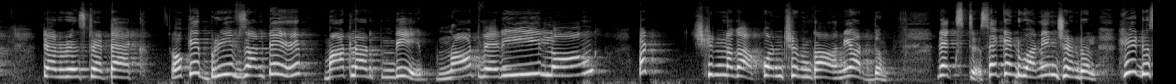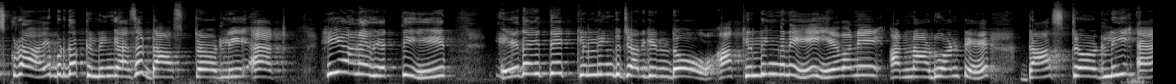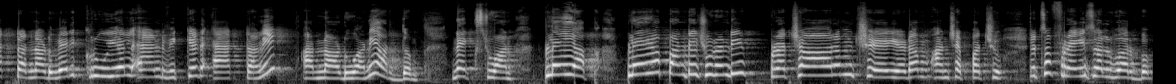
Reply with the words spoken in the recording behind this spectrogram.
terrorist attack okay briefs అంటే మాట్లాడుతుంది. Not very long but చిన్నగా కొంచెంగా అని అర్థం. Next second one in general he described the killing as a dastardly act he అనే వ్యక్తి ఏదైతే కిల్లింగ్ జరిగిందో ఆ కిల్లింగ్ని ఏమని అన్నాడు అంటే డాస్టర్డ్లీ యాక్ట్ అన్నాడు. Very cruel and wicked act అని అన్నాడు అని అర్థం. Next one play up play చేయడం అని చెప్పచ్చు. It's a phrasal verb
